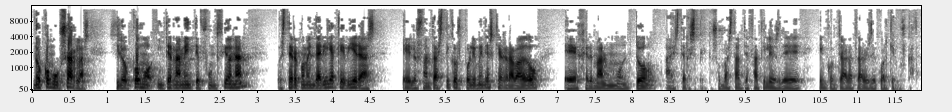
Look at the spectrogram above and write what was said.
no cómo usarlas, sino cómo internamente funcionan, pues te recomendaría que vieras eh, los fantásticos polimedias que ha grabado eh, Germán Montó a este respecto. Son bastante fáciles de encontrar a través de cualquier buscador.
